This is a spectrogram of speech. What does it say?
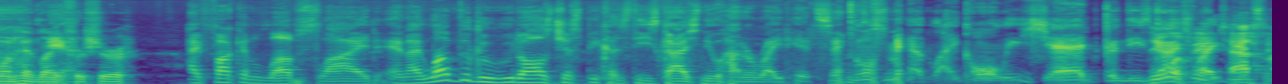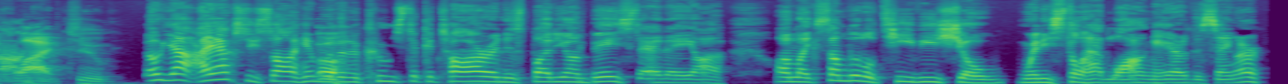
One Oh, headlight man. for sure. I fucking love Slide, and I love the Goo Goo Dolls just because these guys knew how to write hit singles, man. Like, holy shit, could these They were guys write hit fantastic songs? live too. Oh yeah, I actually saw him Oh. with an acoustic guitar and his buddy on bass at a uh, on like some little TV show when he still had long hair. The singer,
